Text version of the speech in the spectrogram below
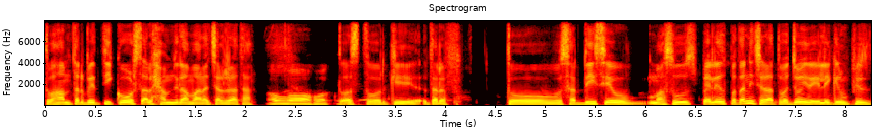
तो हम तरबेती कोर्स अल्हम्दुलिल्लाह हमारा चल रहा था। अल्लाह तो अस्तौर की तरफ़। तो सर्दी से वो महसूस पहले तो पता नहीं चला तवज्जो नहीं रही लेकिन फिर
